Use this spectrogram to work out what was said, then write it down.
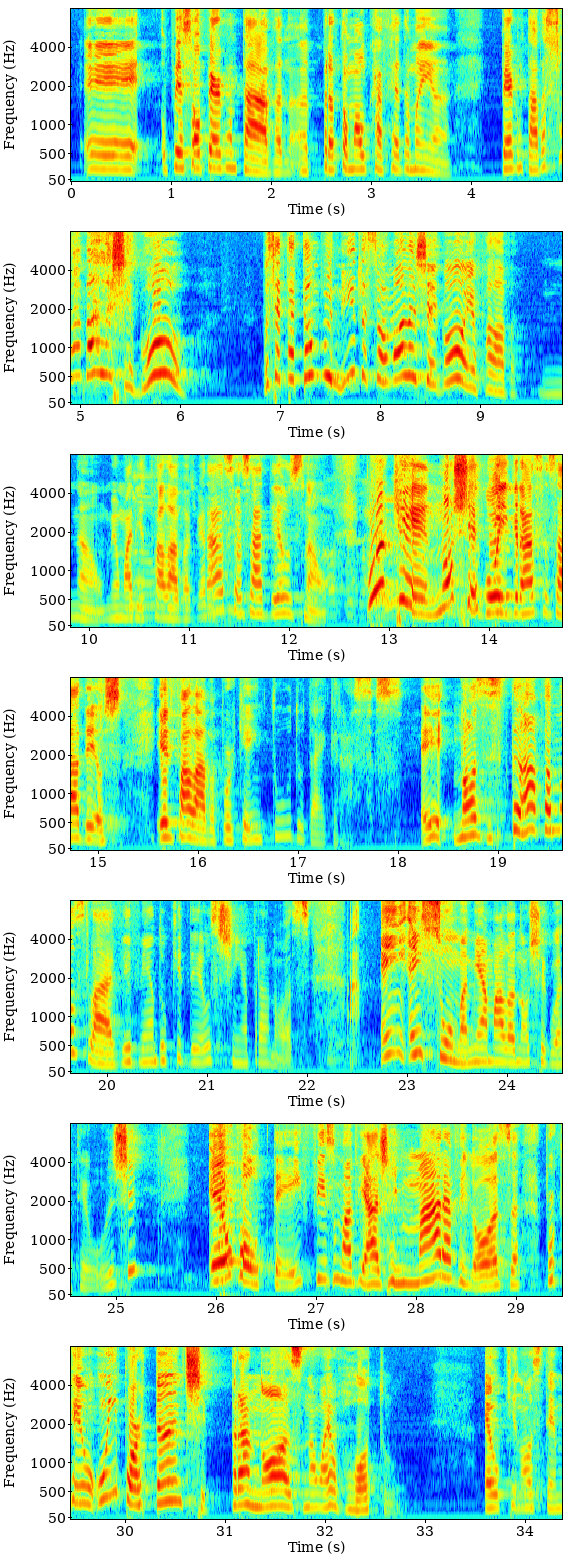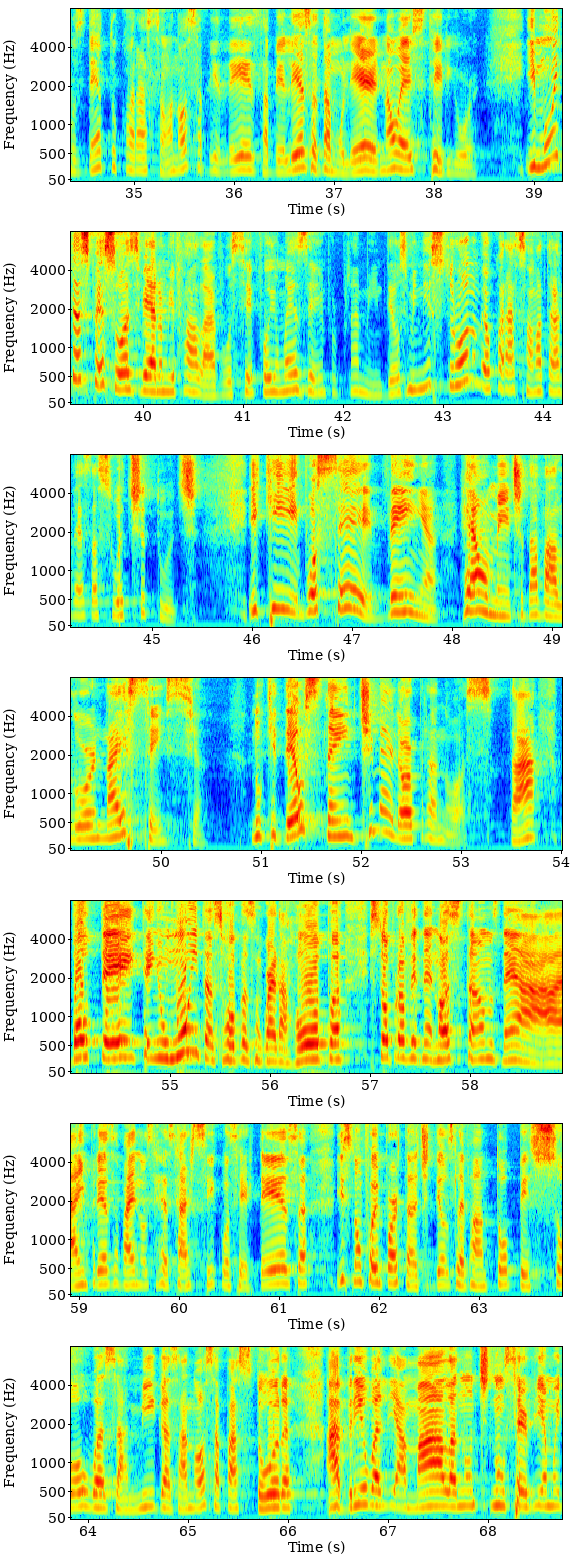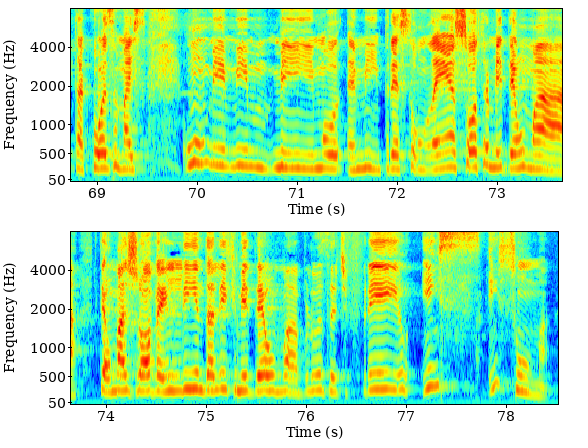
é, o pessoal perguntava, para tomar o café da manhã, perguntava: Sua mala chegou? Você está tão bonita, sua mala chegou? E eu falava: não, meu marido não, falava, graças a Deus não. Por quê? Não chegou e graças a Deus. Ele falava, porque em tudo dai graças. E nós estávamos lá vivendo o que Deus tinha para nós. Em, em suma, minha mala não chegou até hoje. Eu voltei, fiz uma viagem maravilhosa, porque o importante para nós não é o rótulo é o que nós temos dentro do coração. A nossa beleza, a beleza da mulher, não é exterior. E muitas pessoas vieram me falar: você foi um exemplo para mim. Deus ministrou no meu coração através da sua atitude. E que você venha realmente dar valor na essência, no que Deus tem de melhor para nós. Tá? Voltei, tenho muitas roupas no guarda-roupa, estou providendo, nós estamos, né, a, a, empresa vai nos ressarcir com certeza. Isso não foi importante. Deus levantou pessoas, amigas, a nossa pastora abriu ali a mala, não, não servia muita coisa, mas um me, me, me, me emprestou um lenço, outra me deu uma, tem uma jovem linda ali que me deu uma blusa de frio. Em, em suma,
